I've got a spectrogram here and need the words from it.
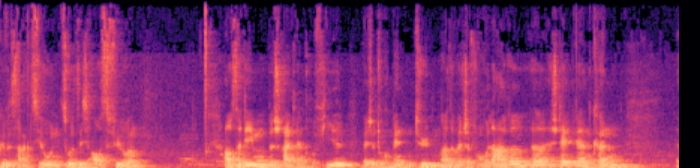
gewisse Aktionen zusätzlich ausführen. Außerdem beschreibt ein Profil, welche Dokumententypen, also welche Formulare äh, erstellt werden können, äh,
